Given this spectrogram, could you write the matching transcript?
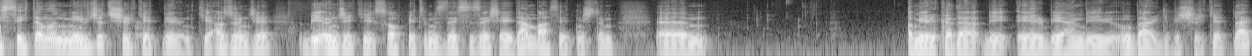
istihdamın mevcut şirketlerin ki az önce bir önceki sohbetimizde size şeyden bahsetmiştim. Ee, Amerika'da bir Airbnb, bir Uber gibi şirketler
